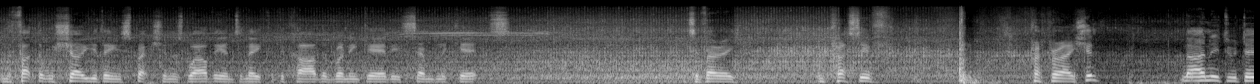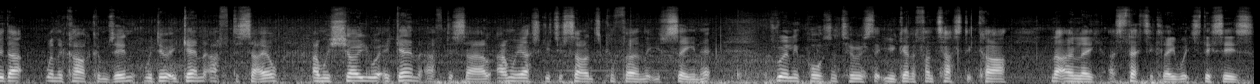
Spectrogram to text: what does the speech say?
And the fact that we show you the inspection as well the underneath of the car the running gear the assembly kits. It's a very impressive preparation. Not only do we do that when the car comes in we do it again after sale and we show you it again after sale and we ask you to sign to confirm that you've seen it. It's really important to us that you get a fantastic car not only aesthetically which this is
